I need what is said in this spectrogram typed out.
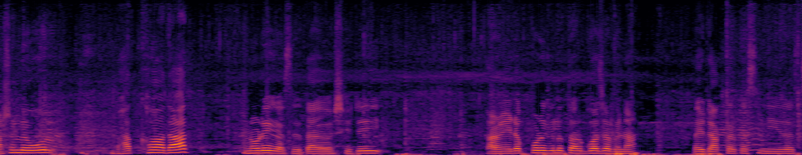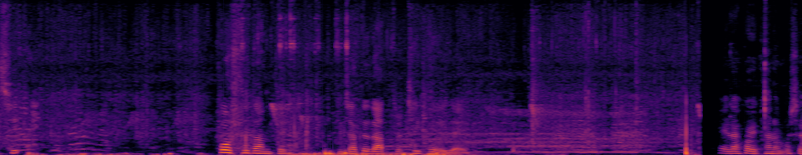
আসলে ওর ভাত খাওয়া দাঁত নড়ে গেছে, তা সেটাই কারণ এটা পড়ে গেলে তো আর গজাবে না। তাই ডাক্তার কাছে নিয়ে যাচ্ছি। ওষুধ আনতে যাতে দাঁতটা ঠিক হয়ে যায়। এই দেখো এখানে বসে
